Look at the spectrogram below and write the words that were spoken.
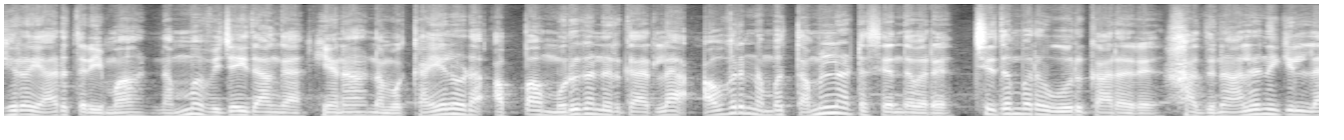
ஹீரோ யாரு தெரியுமா? நம்ம விஜய் தாங்க. ஏன்னா நம்ம கையலோட அப்பா முருகன் இருக்காருல அவரு நம்ம தமிழ்நாட்டை சேர்ந்தவர். சிதம்பரம் ஊருக்காரரு. அதனால இன்னைக்கு இல்ல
